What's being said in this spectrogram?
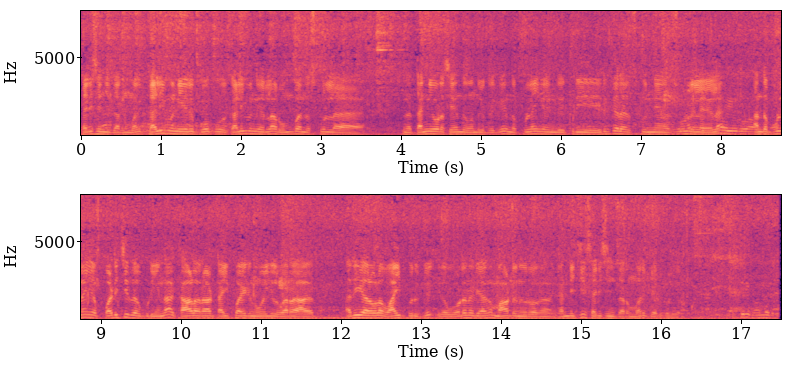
சரி செஞ்சு தரணும். மாதிரி கழிவு நீர் போக்குவரத்து கழிவு நீர்லாம் ரொம்ப இந்த ஸ்கூலில் இந்த தண்ணியோட சேர்ந்து வந்துகிட்டு இருக்குது இந்த பிள்ளைங்க இங்கே இப்படி இருக்கிற சூழ்நிலையில் அந்த பிள்ளைங்க படிச்சது அப்படின்னா காலரா டைஃபாய்டு நோய்கள் வர அதிக அளவில் வாய்ப்பு இருக்குது இதை உடனடியாக மாவட்ட நிர்வாகம் கண்டித்து சரி செஞ்சு தர மாதிரி கேட்டுக்கொள்கிறோம்.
